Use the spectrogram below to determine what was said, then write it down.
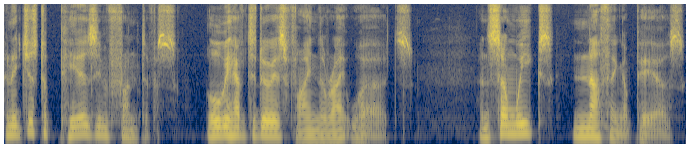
and it just appears in front of us. All we have to do is find the right words. And some weeks nothing appears.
